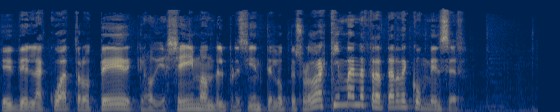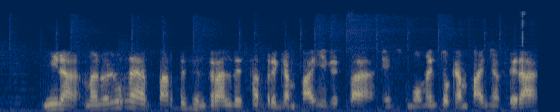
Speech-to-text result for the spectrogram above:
eh, de la 4T, de Claudia Sheinbaum, del presidente López Obrador. ¿A quién van a tratar de convencer? Mira, Manuel, una parte central de esta precampaña y de esta, en su momento, campaña será,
